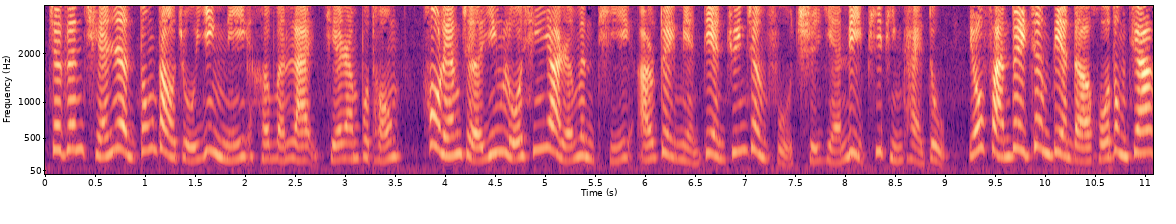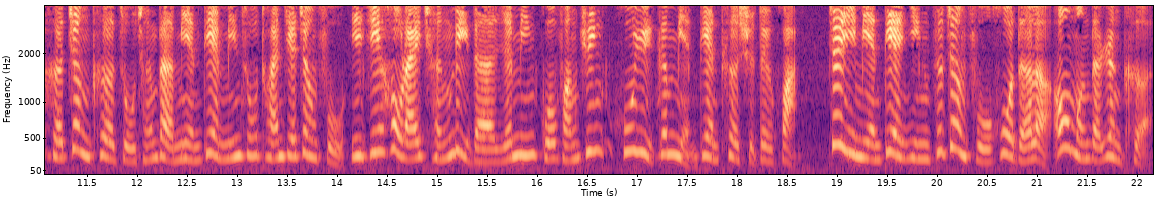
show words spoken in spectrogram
这跟前任东道主印尼和文莱截然不同。后两者因罗兴亚人问题而对缅甸军政府持严厉批评态度。由反对政变的活动家和政客组成的缅甸民族团结政府，以及后来成立的人民国防军，呼吁跟缅甸特使对话。这一缅甸影子政府获得了欧盟的认可，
